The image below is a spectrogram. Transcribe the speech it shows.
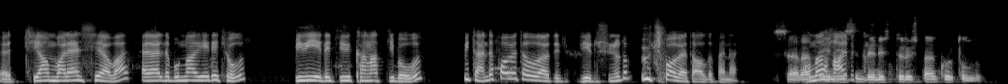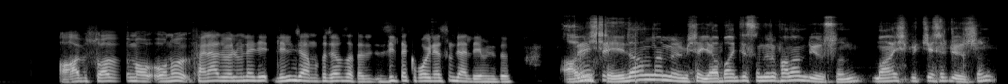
e, Tiam Valencia var. Herhalde bunlar yedek olur. Biri yedek biri kanat gibi olur. Bir tane de forvet alırlar diye- düşünüyordum. Üç forvet aldı Fener. İyisi harbiden- Deniz Türüş'ten kurtuldun. Abi sorma onu Fener bölümüne gel- gelince anlatacağım zaten. Zil takıp oynasın geldi yemin ediyorum. Abi Neyse. şeyi de anlamıyorum işte yabancı sınırı falan diyorsun. Maaş bütçesi diyorsun.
